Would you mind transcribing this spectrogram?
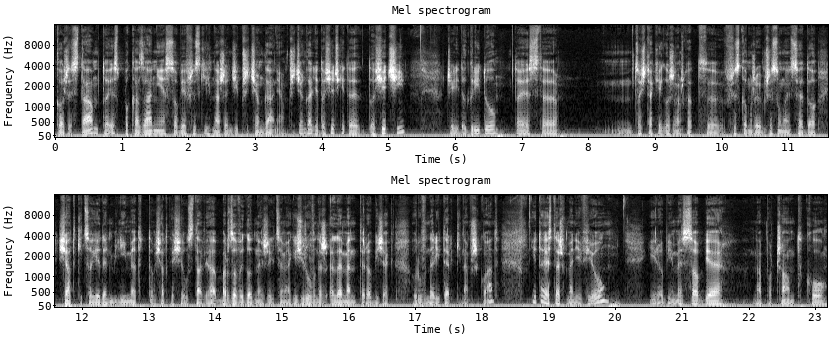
korzystam, to jest pokazanie sobie wszystkich narzędzi przyciągania. Przyciąganie do sieci, do sieci czyli do gridu, to jest e, coś takiego, że na przykład e, wszystko możemy przesunąć sobie do siatki co 1 mm, tą siatkę się ustawia, bardzo wygodne, jeżeli chcemy jakieś równe elementy robić, jak równe literki na przykład. I to jest też menu view i robimy sobie na początku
